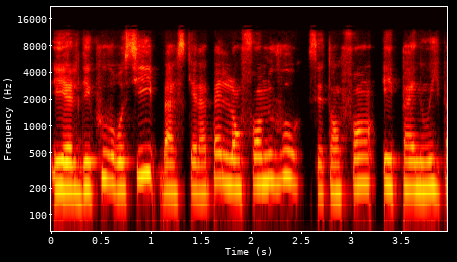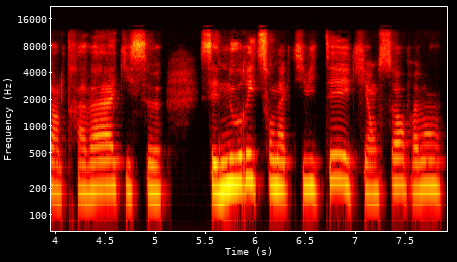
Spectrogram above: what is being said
et elle découvre aussi bah, ce qu'elle appelle l'enfant nouveau, cet enfant épanoui par le travail, qui s'est nourri de son activité et qui en sort vraiment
